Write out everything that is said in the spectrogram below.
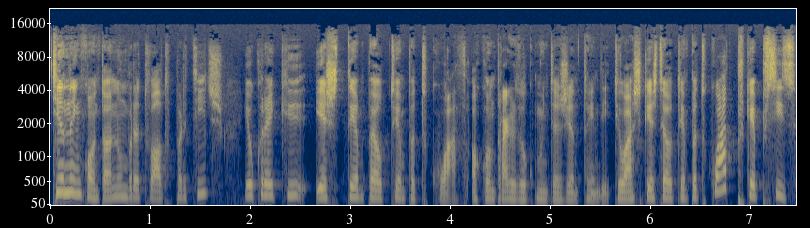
tendo em conta o número atual de partidos, eu creio que este tempo é o tempo adequado, ao contrário do que muita gente tem dito. Eu acho que este é o tempo adequado porque é preciso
